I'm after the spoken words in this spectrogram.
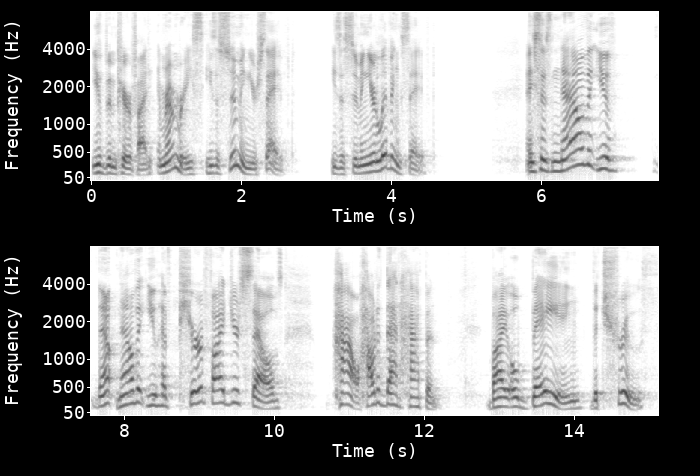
you've been purified. And remember, he's, he's assuming you're saved, he's assuming you're living saved. And he says, now that you've now, now that you have purified yourselves, how? How did that happen? By obeying the truth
